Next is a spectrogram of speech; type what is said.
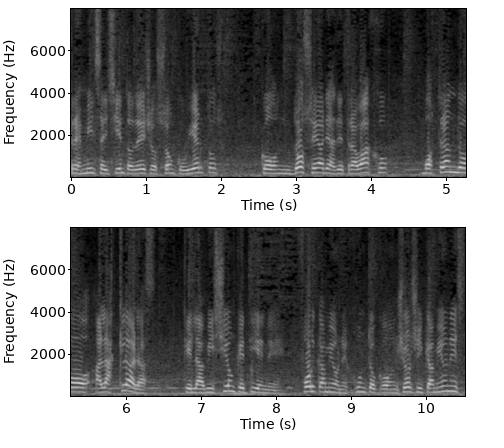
3.600 de ellos son cubiertos, con 12 áreas de trabajo, mostrando a las claras que la visión que tiene Ford Camiones junto con Giorgi Camiones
